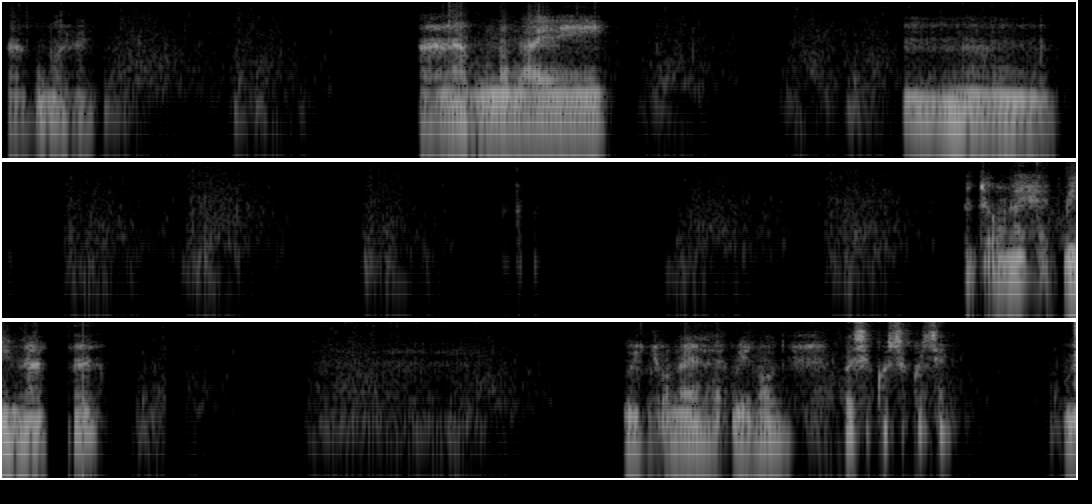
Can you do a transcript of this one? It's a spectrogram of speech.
À đúng rồi. À vùng đông lầy này Ừm. Chỗ này hạt biển á. Ui, chỗ này lại biển thôi quay xe quay xe quay xe ui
